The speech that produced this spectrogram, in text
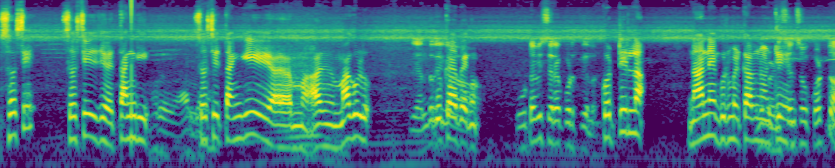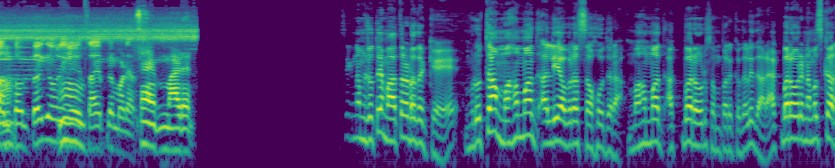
ಸೊಸಿ ಸೊಸಿ ತಂಗಿ ಸೊಸಿ ತಂಗಿ ಮಗಳು. ಅಂದ್ರೆ ದುಃಖ ಬೇಗ. ಊಟ ಸರಿಯಾಗಿ ಕೊಡ್ತಿಲ್ಲ. ಕೊಟ್ಟಿಲ್ಲ. ನಾನೇ ಗುರುಮಿಡ್ಕಾಲ್ ಮೆಡಿಸಿನ್ಸ್ ಕೊಟ್ಟು ಅಂತ ಮಾಡ್ಯಾರ. ನಮ್ಮ ಜೊತೆ ಮಾತಾಡೋದಕ್ಕೆ ಮೃತ ಮೊಹಮ್ಮದ್ ಅಲಿ ಅವರ ಸಹೋದರ ಮೊಹಮ್ಮದ್ ಅಕ್ಬರ್ ಅವರು ಸಂಪರ್ಕದಲ್ಲಿದ್ದಾರೆ. ಅಕ್ಬರ್ ಅವರೇ ನಮಸ್ಕಾರ.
